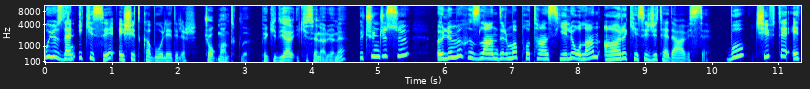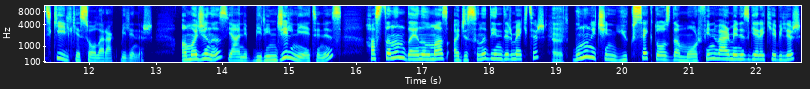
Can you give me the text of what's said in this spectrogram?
Bu yüzden ikisi eşit kabul edilir. Çok mantıklı. Peki diğer iki senaryo ne? Üçüncüsü, ölümü hızlandırma potansiyeli olan ağrı kesici tedavisi. Bu, çifte etki ilkesi olarak bilinir. Amacınız yani birincil niyetiniz, hastanın dayanılmaz acısını dindirmektir Evet. bunun için yüksek dozda morfin vermeniz gerekebilir.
